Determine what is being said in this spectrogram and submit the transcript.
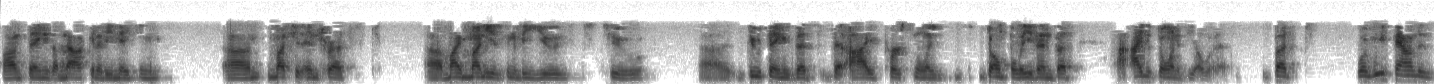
on things. I'm not to be making um, much in interest. Uh, my money is going to be used to uh, do things that that I personally don't believe in, but I just don't want to deal with it. But what we found is,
